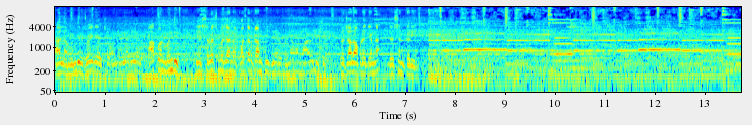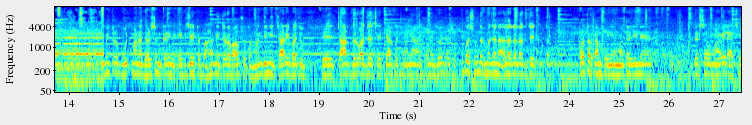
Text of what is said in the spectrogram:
હાલ મંદિર જોઈ રહ્યા છો અને અલગ અલગ આ પણ મંદિર તે સરસ મજાનું કોતરકામથી જે બનાવવામાં આવેલું છે તો ચાલો આપણે તેમના દર્શન કરીએ. બૂટમાંના દર્શન કરીને એક્ઝેક્ટ બહારની તરફ આવશો તો મંદિરની ચારે બાજુ જે ચાર દરવાજા છે, ત્યાર પછી અહીંયા તમે જોઈ રહ્યા છો, ખૂબ જ સુંદર મજાના અલગ અલગ જે ચિત્ર કોતરકામ છે અહીંયા માતાજીને દર્શાવવામાં આવેલા છે.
